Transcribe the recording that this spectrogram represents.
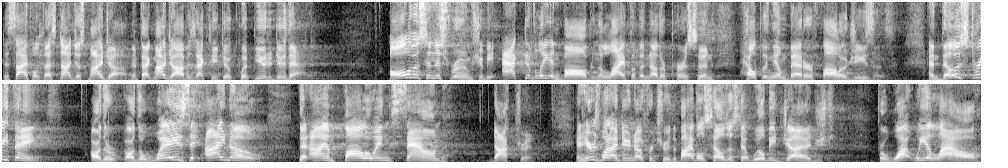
disciples. That's not just my job. In fact, my job is actually to equip you to do that. All of us in this room should be actively involved in the life of another person, helping them better follow Jesus. And those three things are the, are the ways that I know that I am following sound doctrine. And here's what I do know for true the Bible tells us that we'll be judged for what we allow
